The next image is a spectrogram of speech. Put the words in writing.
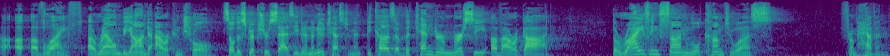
Uh, uh, of life, a realm beyond our control. So the scripture says, even in the New Testament, because of the tender mercy of our God, the rising sun will come to us from heaven.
